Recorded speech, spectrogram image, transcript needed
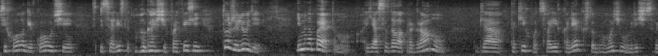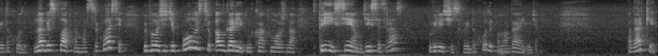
Психологи, коучи, специалисты помогающих профессий тоже люди. Именно поэтому я создала программу для таких вот своих коллег, чтобы помочь им увеличить свои доходы. На бесплатном мастер-классе вы получите полностью алгоритм, как можно в 3, 7, 10 раз увеличить свои доходы, помогая людям. Подарки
